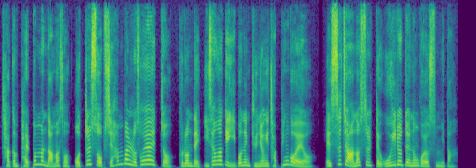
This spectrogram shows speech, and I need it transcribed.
작은 발판만 남아서 어쩔 수 없이 한 발로 서야 했죠. 그런데 이상하게 이번엔 균형이 잡힌 거예요. 애쓰지 않았을 때 오히려 되는 거였습니다.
